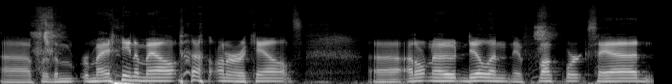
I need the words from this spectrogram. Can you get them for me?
uh, for the remaining amount on our accounts. Uh, I don't know, Dylan, if Funkworks had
